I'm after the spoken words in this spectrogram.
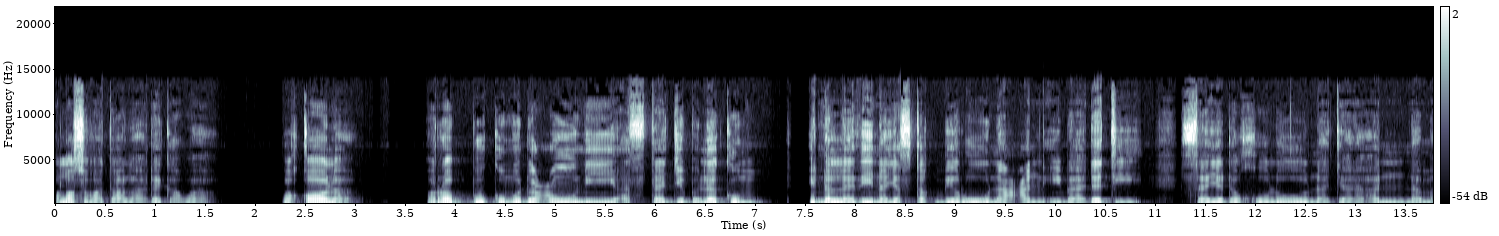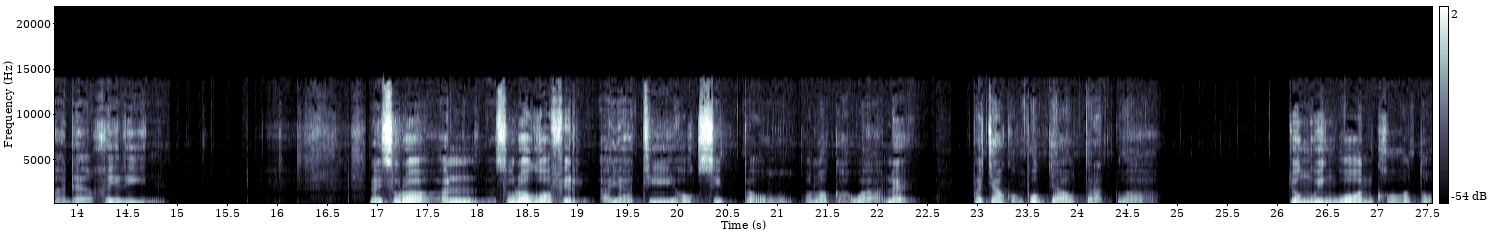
อัลลอฮฺสุบฮานะตาลาได้กล่าวว่าวะกาลรับบุคุมุดอูนีอัสตะจิบละกุมอินนัลลซีนยัสตักบิรูนอันอิบาดตีซยดคุลูนจาฮันนัมดาคิรินในสุราอัลสุรากอฟิรอายะที่หกสิบพระองค์อัลลอฮ์กล่าวว่า และพระเจ้าของพวกเจ้าตรัสว่า จงวิงวอนขอต่อ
